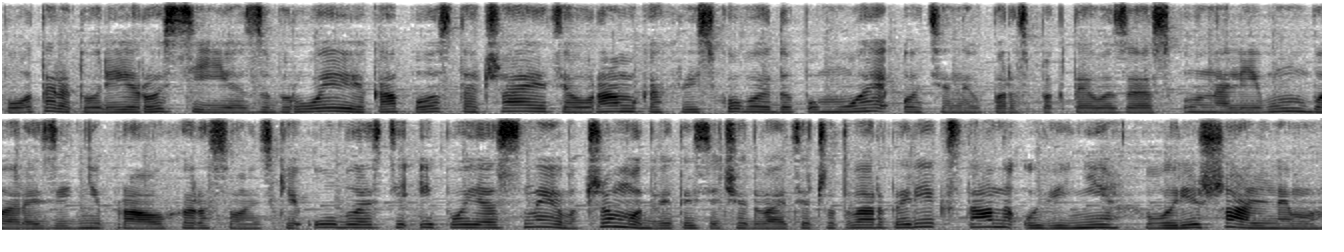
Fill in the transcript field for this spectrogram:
по території Росії зброєю, яка постає постачається у рамках військової допомоги, оцінив перспективи ЗСУ на лівому березі Дніпра у Херсонській області і пояснив, чому 2024 рік стане у війні вирішальним.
